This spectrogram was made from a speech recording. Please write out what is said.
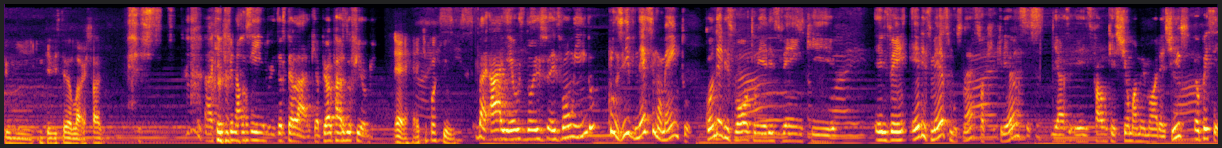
filme Interestelar, sabe? Aquele finalzinho do Interstellar, que é a pior parte do filme. É, é tipo aquilo. Aí os dois eles vão indo. Inclusive, nesse momento, quando eles voltam e eles veem que eles veem eles mesmos, né? Só que crianças, e as- eles falam que eles tinham uma memória disso. Eu pensei,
